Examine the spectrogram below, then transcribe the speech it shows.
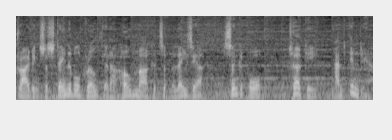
driving sustainable growth in our home markets of Malaysia, Singapore, Turkey and India,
